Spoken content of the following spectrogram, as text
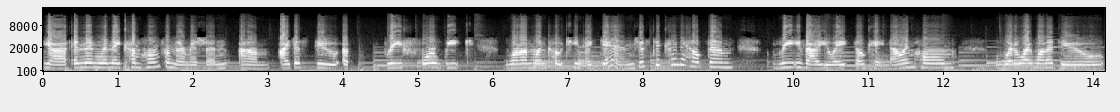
Yeah, and then when they come home from their mission, um, I just do a brief four week one on one coaching again, just to kind of help them reevaluate okay, now I'm home. What do I want to do?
